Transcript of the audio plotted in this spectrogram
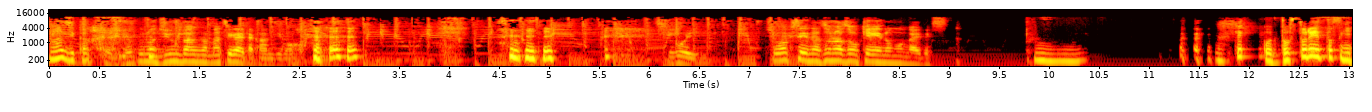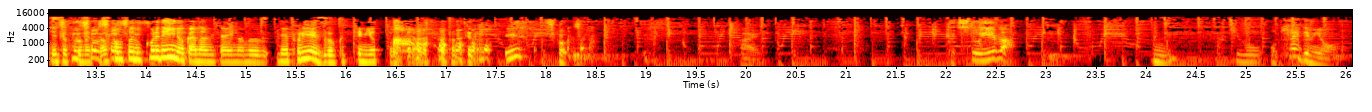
マジか。僕の順番が間違えた感じの。すごい、小学生なぞなぞ系の問題です。うん 結構ドストレートすぎて、ちょっとなんか本当にこれでいいのかなみたいなので、とりあえず送ってみようって思ったら当たってたっていう。そう。はい。口といえば、うん。口を置き換えてみよう。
